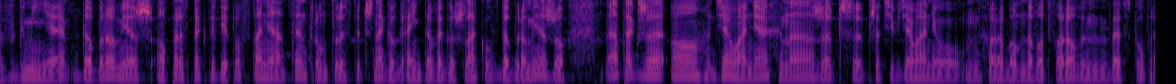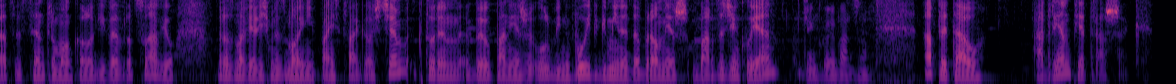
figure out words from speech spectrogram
w gminie Dobromierz, o perspektywie powstania Centrum Turystycznego Granitowego Szlaku w Dobromierzu, a także o działaniach na rzecz przeciwdziałaniu chorobom nowotworowym we współpracy z Centrum Onkologii we Wrocławiu. Rozmawialiśmy z moim Państwa gościem, którym był pan Jerzy Ulbin, wójt gminy Dobromierz. Bardzo dziękuję. Dziękuję bardzo. A pytał Adrian Pietraszek.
